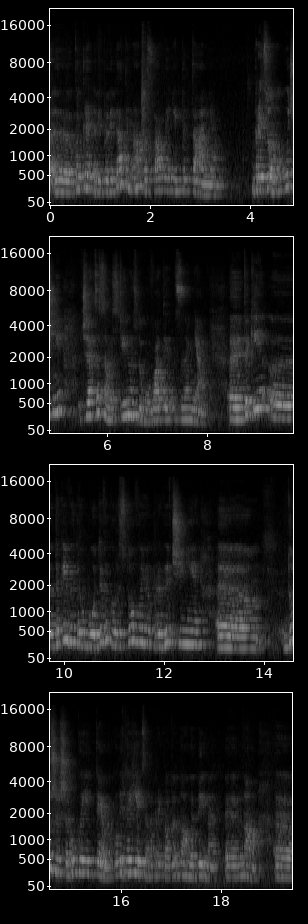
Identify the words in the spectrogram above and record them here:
е, конкретно відповідати на поставлені питання. При цьому учні вчаться самостійно здобувати знання. Такі, такий вид роботи використовую при вивченні дуже широкої теми, коли дається, наприклад, одна година е, на, е,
